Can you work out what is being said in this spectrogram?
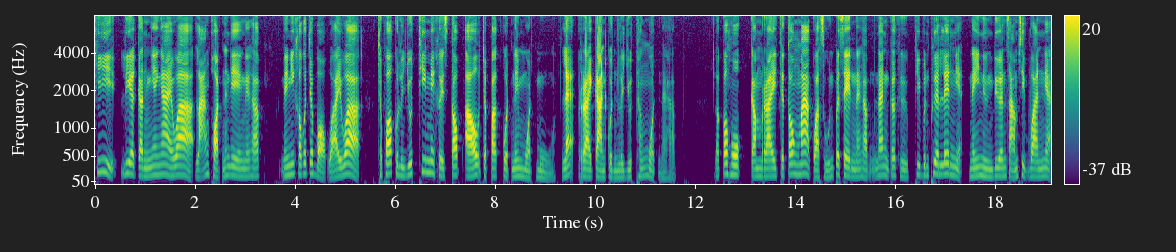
ที่เรียกกันง่าย ๆ ว่าล้างพอร์ตนั่นเองนะครับ ในนี้เขาก็จะบอกไว้ว่า เฉพาะกลยุทธ์ที่ไม่เคย stop out จะปรากฏในหมวดหมู่ และรายการกลยุทธ์ทั้งหมดนะครับ แล้วก็ 6กำไรจะต้องมากกว่า 0%นะครับ นั่นก็คือที่เพื่อนๆเล่นเนี่ย ใน 1 เดือน 30 วันเนี่ย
